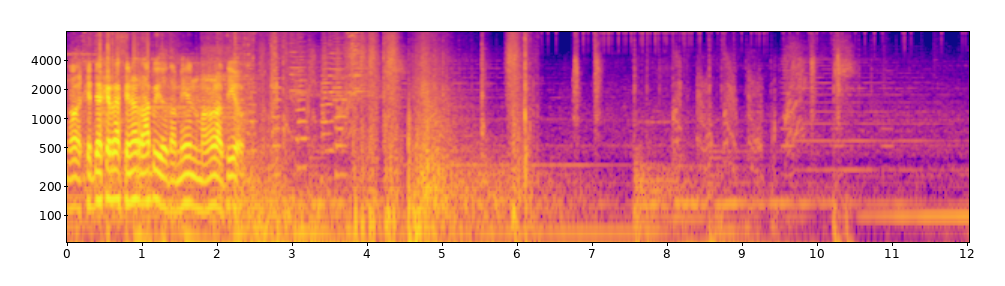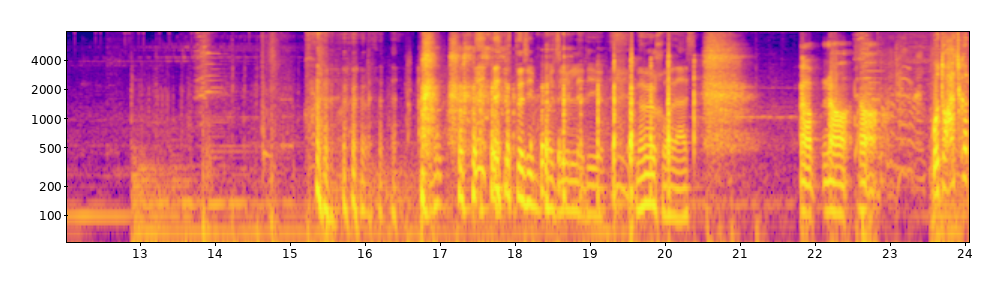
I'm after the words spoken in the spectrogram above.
No, es que tienes que reaccionar rápido también, Manola, tío. Esto es imposible, tío. No me jodas. No, no, no. Puto asco,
